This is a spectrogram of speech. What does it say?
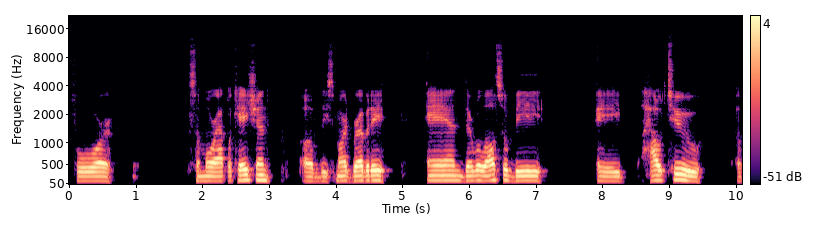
for some more application of the smart brevity. And there will also be a how to uh,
